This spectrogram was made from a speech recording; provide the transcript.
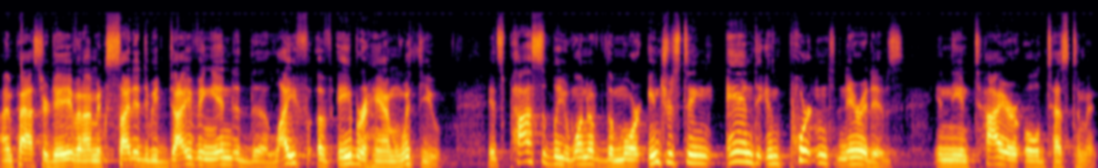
I'm Pastor Dave, and I'm excited to be diving into the life of Abraham with you. It's possibly one of the more interesting and important narratives in the entire Old Testament.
